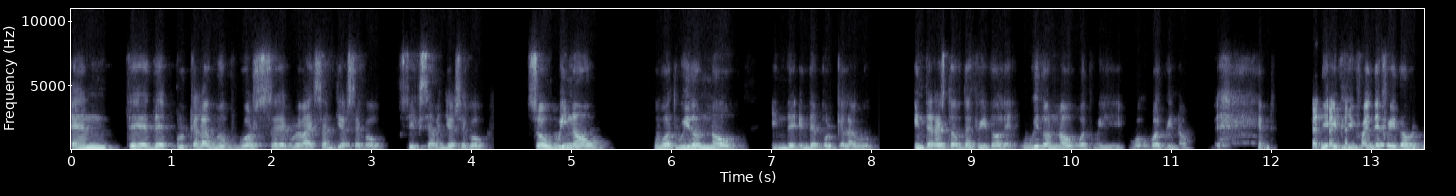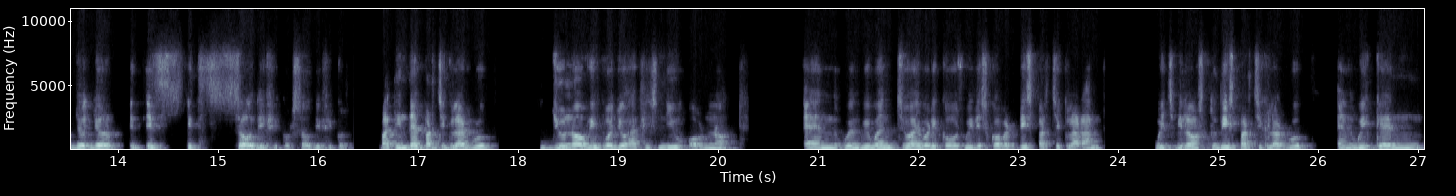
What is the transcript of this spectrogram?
And the, the Pulchella group was uh, revised some years ago, six, seven years ago. So we know what we don't know in the in the Pulchella group. In the rest of the Pheidole, we don't know what we what we know. if you find the Pheidole, you, you're, it's it's so difficult, so difficult. But in that particular group, you know if what you have is new or not. And when we went to Ivory Coast, we discovered this particular ant which belongs to this particular group, and we can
